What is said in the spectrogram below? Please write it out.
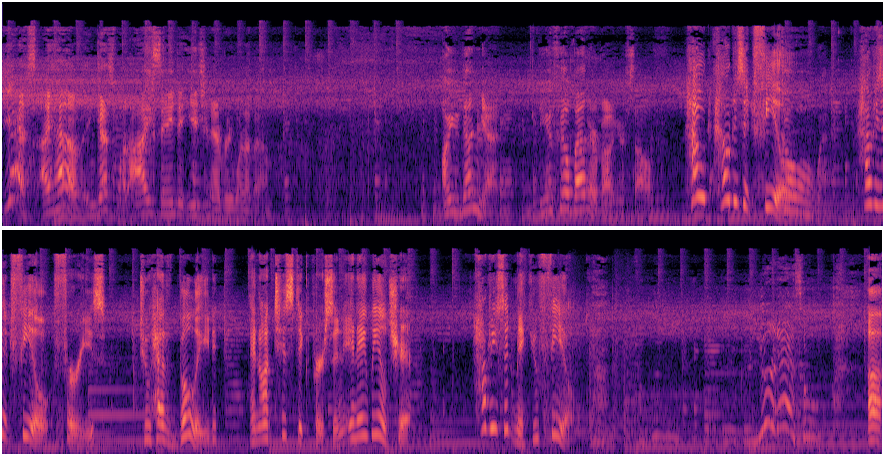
Yes, I have. And guess what I say to each and every one of them? Are you done yet? Do you feel better about yourself? How how does it feel? Go away. How does it feel, furries, to have bullied an autistic person in a wheelchair? How does it make you feel? You're an asshole. Uh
